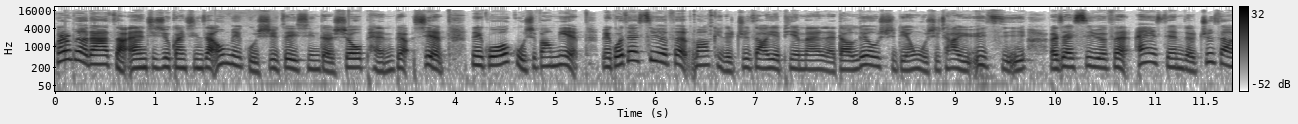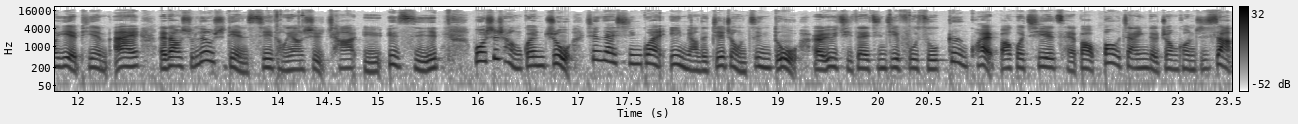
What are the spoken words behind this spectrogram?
观众朋友，大家早安！继续关心在欧美股市最新的收盘表现。美国股市方面，美国在四月份 market 的制造业 PMI 来到六十点五，是差于预期；而在四月份 ISM 的制造业 PMI 来到是六十点七，同样是差于预期。不过市场关注现在新冠疫苗的接种进度，而预期在经济复苏更快，包括企业财报报价音的状况之下，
